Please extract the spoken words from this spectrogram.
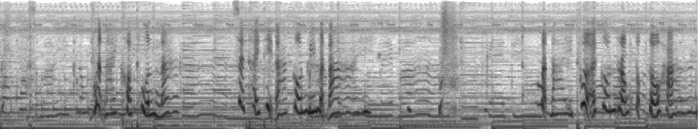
ក្រុមមកស្បែកក្នុងម្ដាយខុសធ្ងន់ណាស់សេដ្ឋីធីតាកូនមានម្ដាយមេបាគេទីម្ដាយធ្វើឲ្យកូនរងទុក្ខទោសហើយ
